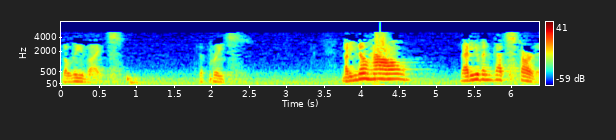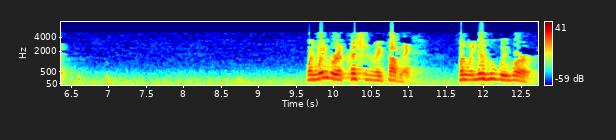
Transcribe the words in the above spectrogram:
the Levites, the priests. Now, do you know how that even got started? When we were a Christian republic, when we knew who we were,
